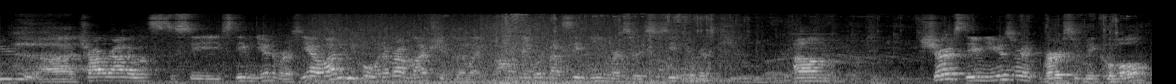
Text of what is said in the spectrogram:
Uh, Charrada wants to see Steven Universe. Yeah, a lot of people, whenever I'm live streaming, they're like, oh man, what about Steven Universe or Steven Universe? Um, sure, Steven Universe would be cool.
